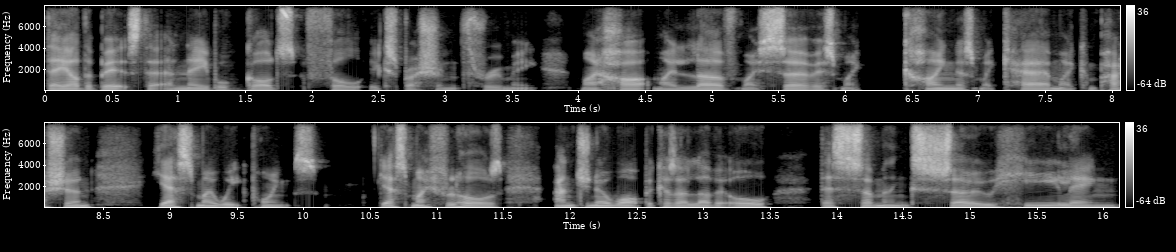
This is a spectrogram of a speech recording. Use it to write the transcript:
they are the bits that enable God's full expression through me. My heart, my love, my service, my kindness, my care, my compassion. Yes, my weak points. Yes, my flaws. And you know what? Because I love it all, there's something so healing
